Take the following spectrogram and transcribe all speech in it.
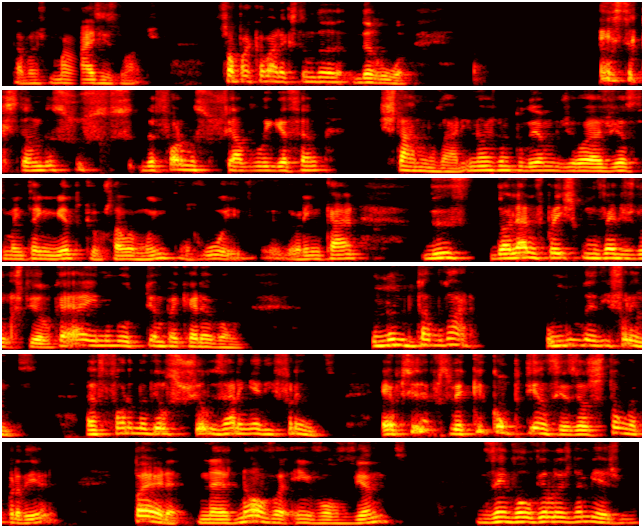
estávamos mais isolados. Só para acabar a questão da, da rua. Esta questão da, da forma social de ligação está a mudar e nós não podemos, eu às vezes também tenho medo, que eu gostava muito da rua e de brincar, de, de, olharmos para isto como velhos do Restelo, que é, no meu tempo é que era bom. O mundo está a mudar. O mundo é diferente. A forma deles socializarem é diferente. É preciso perceber que competências eles estão a perder para, na nova envolvente, desenvolvê-las na mesma.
